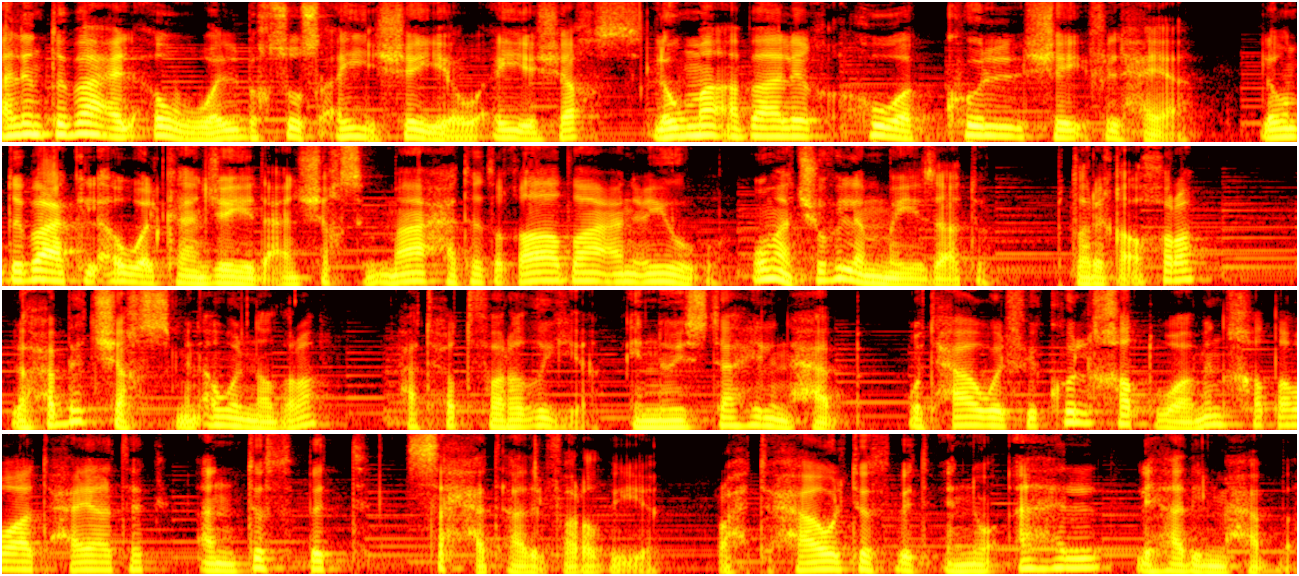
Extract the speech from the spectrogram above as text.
الانطباع الأول بخصوص أي شيء أو أي شخص لو ما أبالغ هو كل شيء في الحياة. لو انطباعك الأول كان جيد عن شخص ما حتتغاضى عن عيوبه وما تشوف إلا مميزاته. بطريقة أخرى لو حبيت شخص من أول نظرة حتحط فرضية إنه يستاهل انحب وتحاول في كل خطوة من خطوات حياتك أن تثبت صحة هذه الفرضية. راح تحاول تثبت أنه أهل لهذه المحبة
